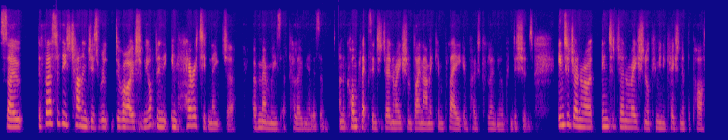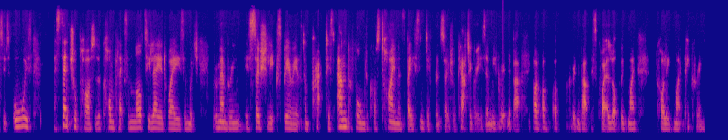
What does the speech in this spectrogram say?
So the first of these challenges derives from the often inherited nature of memories of colonialism and the complex intergenerational dynamic in play in post-colonial conditions. Intergener intergenerational communication of the past is always a central part of the complex and multi-layered ways in which remembering is socially experienced and practiced and performed across time and space in different social categories. And we've written about, I've, I've, written about this quite a lot with my colleague Mike Pickering.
